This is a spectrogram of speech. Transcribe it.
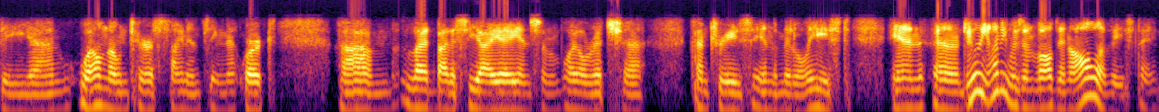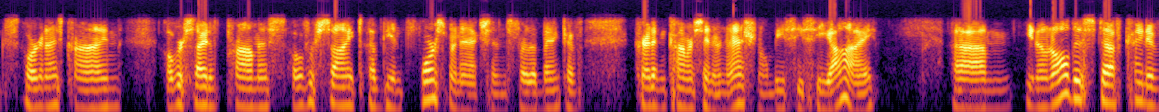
the uh, well-known terrorist financing network um, led by the CIA and some oil-rich uh, countries in the Middle East. And uh, Giuliani was involved in all of these things organized crime, oversight of PROMIS, oversight of the enforcement actions for the Bank of Credit and Commerce International, BCCI. Um, you know, and all this stuff kind of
